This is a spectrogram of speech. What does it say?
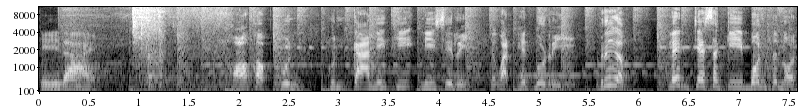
กีได้ ขอขอบคุณ คุณการนิธิมีสิริ จังหวัดเพชรบุรี เรื่องเล่นเจ็ตสกีบนถนน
